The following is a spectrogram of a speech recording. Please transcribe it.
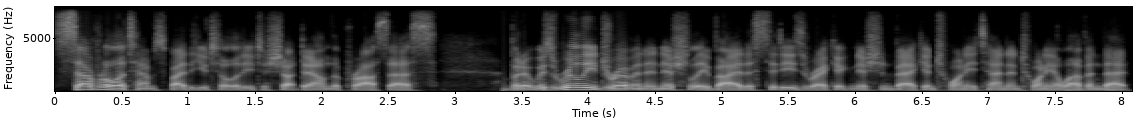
several attempts by the utility to shut down the process. But it was really driven initially by the city's recognition back in 2010 and 2011 that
